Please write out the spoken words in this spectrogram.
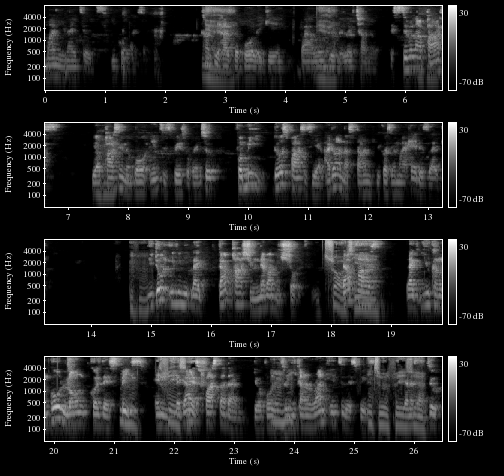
Man United's equalizer, Kante Yeah. has the ball again by Alonso Yeah. in the left channel. A similar Mhm. pass, you're Mhm. passing the ball into space for Ben. So for me, those passes here, I don't understand because in my head it's like Mhm. you don't even need, like that pass should never be short. Short. that yeah. pass, like you can go long because there's space, and Space, the guy yeah. is faster than the opponent, so Mhm. he can run into the space. Into you space. Yeah. understand? So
